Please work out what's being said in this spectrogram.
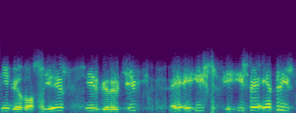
ir ver dossiês, ir ver arquivos. É, é, isto, isto é, é triste.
